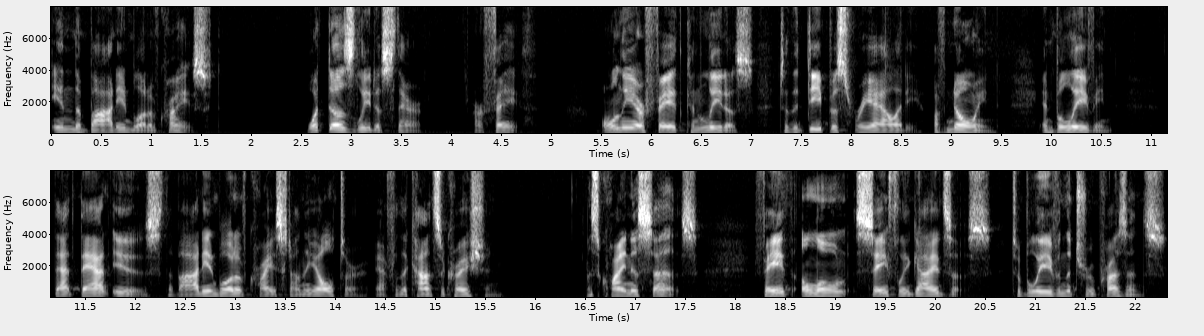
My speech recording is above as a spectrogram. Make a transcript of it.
in the body and blood of Christ. What does lead us there? Our faith. Only our faith can lead us to the deepest reality of knowing and believing that that is the body and blood of Christ on the altar after the consecration. As Aquinas says, faith alone safely guides us to believe in the true presence.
